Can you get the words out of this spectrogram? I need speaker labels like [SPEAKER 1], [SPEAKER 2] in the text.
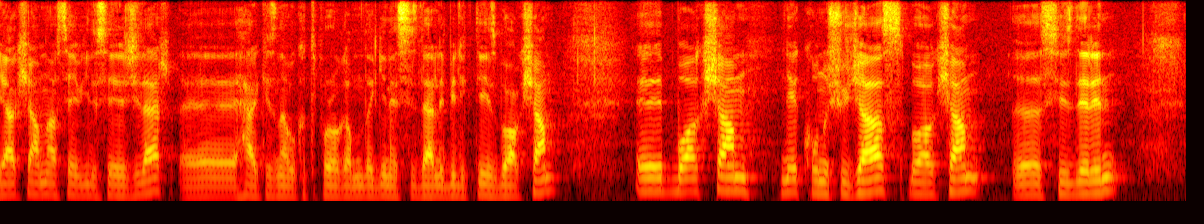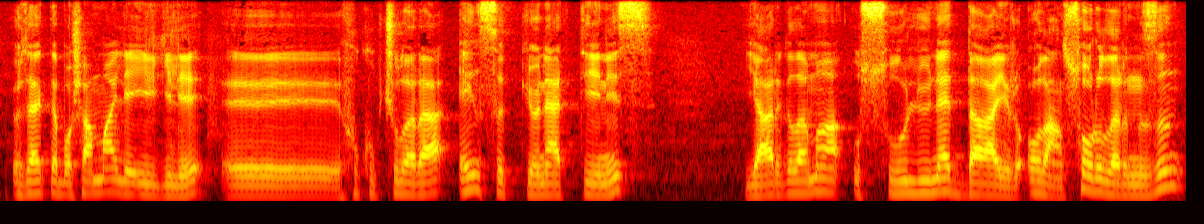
[SPEAKER 1] İyi akşamlar sevgili seyirciler. Ee, Herkesin Avukatı programında yine sizlerle birlikteyiz bu akşam. Ee, bu akşam ne konuşacağız? Bu akşam e, sizlerin özellikle boşanma ile ilgili e, hukukçulara en sık yönelttiğiniz yargılama usulüne dair olan sorularınızın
